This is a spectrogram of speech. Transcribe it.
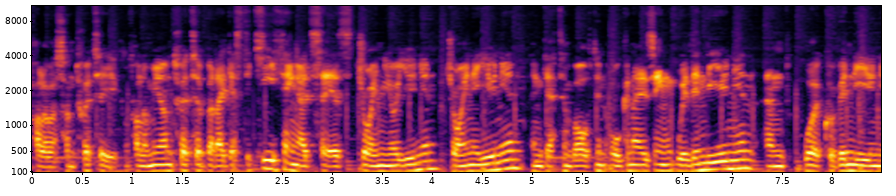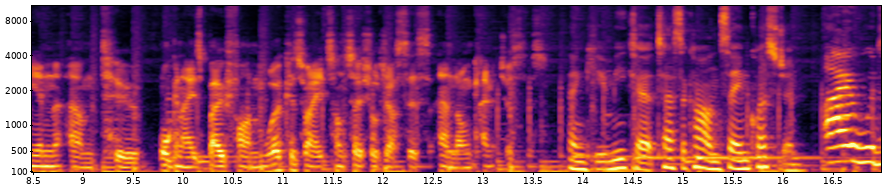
follow us on Twitter. You can follow me on Twitter. But I guess the key thing I'd say is join your union, join a union, and get involved in organizing within the union and work within the union um, to organize both on workers' rights, on social justice, and on climate justice. Thank you, Mika. Tessa Khan, same question. I would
